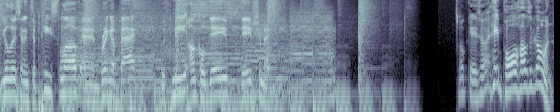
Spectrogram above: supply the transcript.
You're listening to Peace, Love, and Bring a Bat with me, Uncle Dave, Dave Shemetsky. Okay, so hey, Paul, how's it going?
